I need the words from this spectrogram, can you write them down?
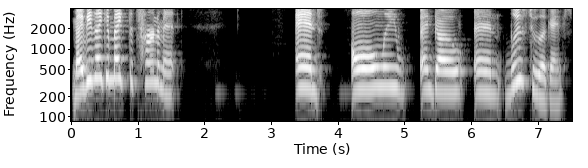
Maybe they can make the tournament and only and go and lose two of the games.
